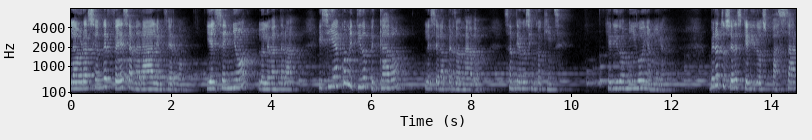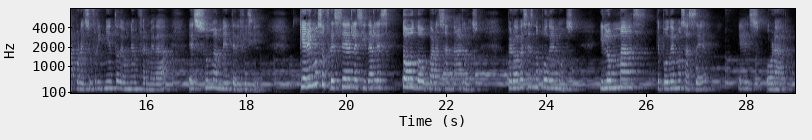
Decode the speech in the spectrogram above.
La oración de fe sanará al enfermo y el Señor lo levantará. Y si ha cometido pecado, le será perdonado. Santiago 5:15. Querido amigo y amiga, ver a tus seres queridos pasar por el sufrimiento de una enfermedad es sumamente difícil. Queremos ofrecerles y darles todo para sanarlos, pero a veces no podemos. Y lo más que podemos hacer es orar.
